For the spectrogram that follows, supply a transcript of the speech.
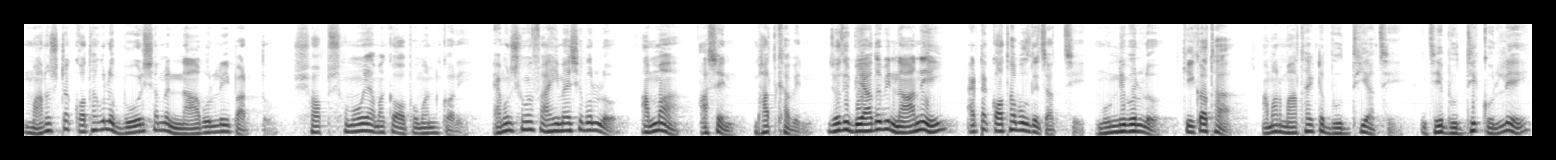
মানুষটা কথাগুলো বউয়ের সামনে না বললেই পারত। সব সময় আমাকে অপমান করে। এমন সময় ফাহিমা এসে বলল, আম্মা, আসেন, ভাত খাবেন। যদি বেয়াদবি না নেই, একটা কথা বলতে চাচ্ছি। মুন্নি বলল, কি কথা? আমার মাথায় একটা বুদ্ধি আছে। যে বুদ্ধি করলে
